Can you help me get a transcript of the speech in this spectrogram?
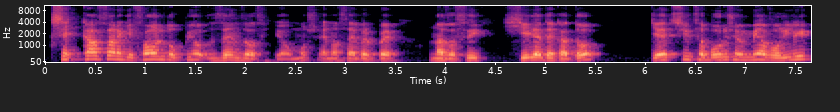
ξεκάθαρα και το οποίο δεν δόθηκε όμως, ενώ θα έπρεπε να δοθεί 1000% και έτσι θα μπορούσε με μια βολή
